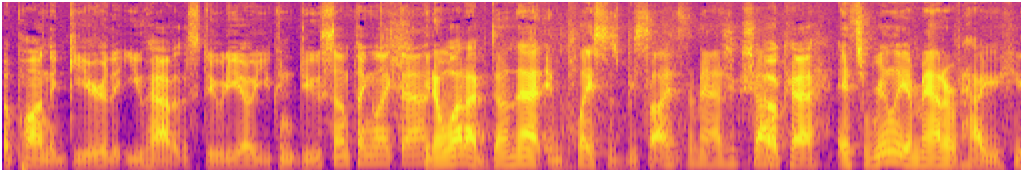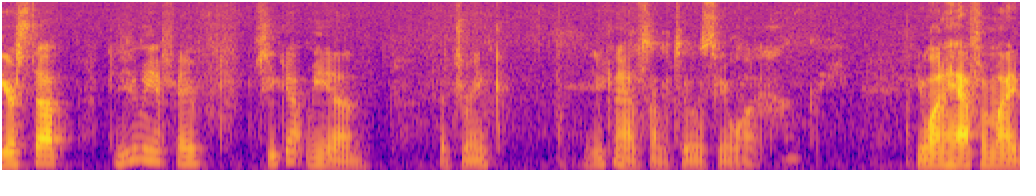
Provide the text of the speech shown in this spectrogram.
upon the gear that you have at the studio, you can do something like that? You know what? I've done that in places besides the magic shop. Okay. It's really a matter of how you hear stuff. Can you do me a favor? She got me um, a drink. You can have some too if you want. You want half of my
